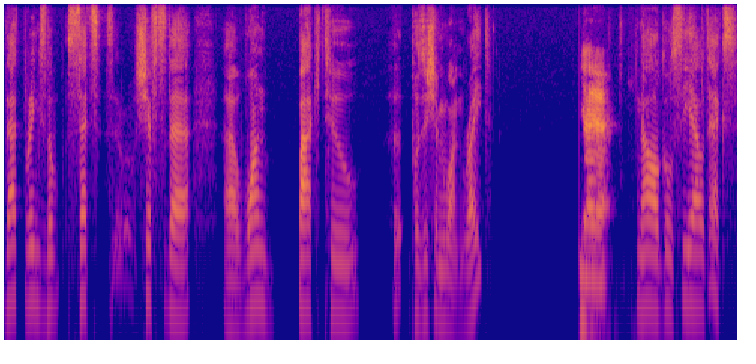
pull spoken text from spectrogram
That brings the, sets, shifts the uh, 1 back to uh, position 1, right? Yeah, yeah. Now I'll go see out X.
